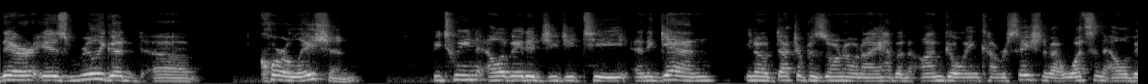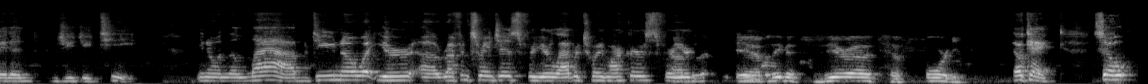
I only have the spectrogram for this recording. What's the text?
there is really good uh, correlation between elevated GGT and again, you know, Dr. Pizzorno and I have an ongoing conversation about what's an elevated GGT. You know, in the lab, do you know what your uh, reference range is for your laboratory markers for your? yeah, I believe it's zero to 40. Okay, so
